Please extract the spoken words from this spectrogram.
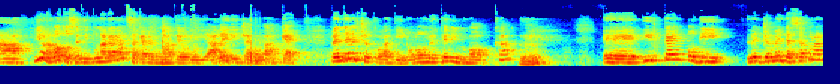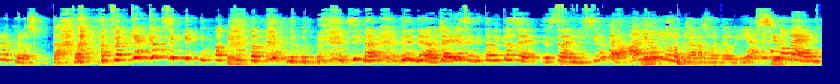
Ah, io una volta ho sentito una ragazza che aveva una teoria. Lei diceva che prendeva il cioccolatino, lo metteva in bocca Mhm. e il tempo di leggermente assaporarlo e poi lo sputava. Perché così no, no, si prendeva. Cioè, io ho sentito di cose stranissime, però eh, ognuno ha la sua teoria. Sì. Secondo me un-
